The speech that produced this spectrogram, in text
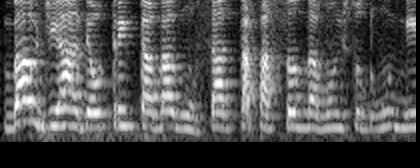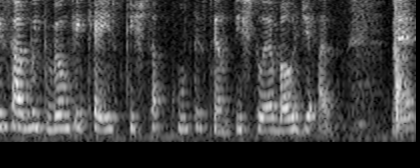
Baldeado é o trem que tá bagunçado, tá passando na mão de todo mundo, ninguém sabe muito bem o que, que é isso que está acontecendo. Isto é baldeado né?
